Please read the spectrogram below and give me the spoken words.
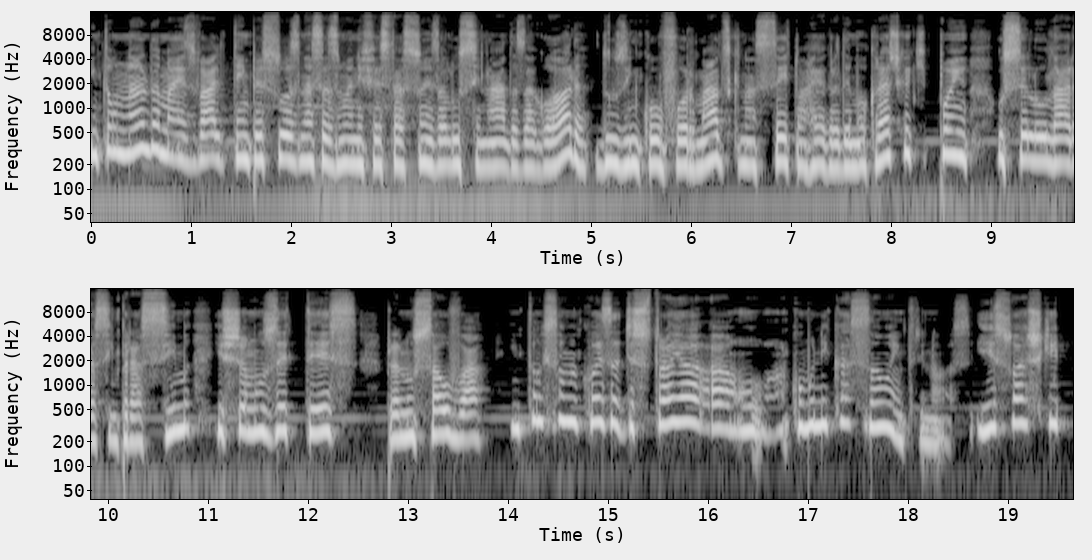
Então, nada mais vale. Tem pessoas nessas manifestações alucinadas agora, dos inconformados que não aceitam a regra democrática, que põem o celular assim para cima e chamam os ETs para nos salvar. Então, isso é uma coisa, destrói a, a, a comunicação entre nós. E isso acho que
